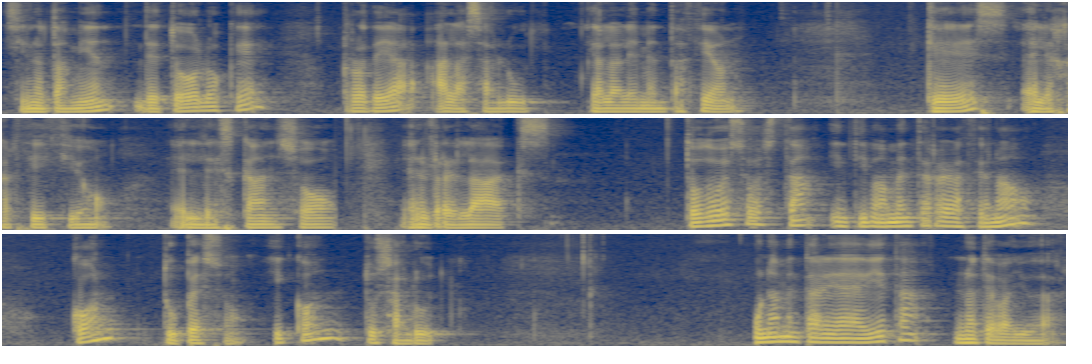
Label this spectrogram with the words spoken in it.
sino también de todo lo que rodea a la salud y a la alimentación que es el ejercicio, el descanso, el relax. Todo eso está íntimamente relacionado con tu peso y con tu salud. Una mentalidad de dieta no te va a ayudar.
